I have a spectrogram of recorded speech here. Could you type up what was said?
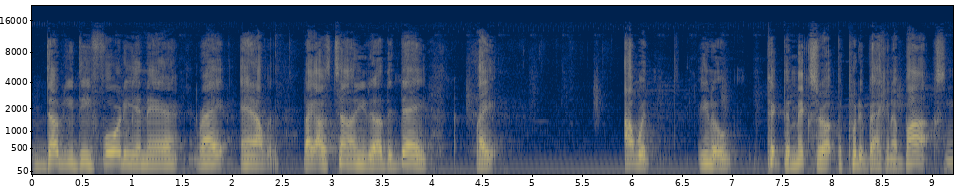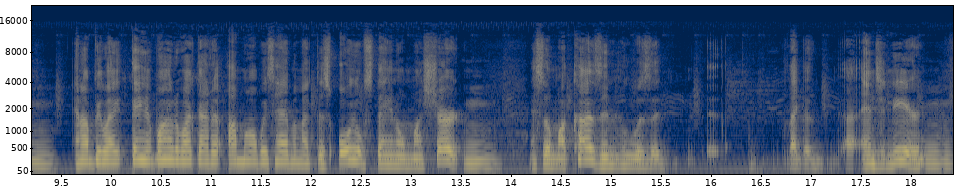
WD forty in there, right? And I was like I was telling you the other day, like I would, you know, pick the mixer up to put it back in a box, mm-hmm. and I'd be like, damn, why do I gotta? I'm always having like this oil stain on my shirt, mm-hmm. and so my cousin, who was a like a, a engineer, mm-hmm.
